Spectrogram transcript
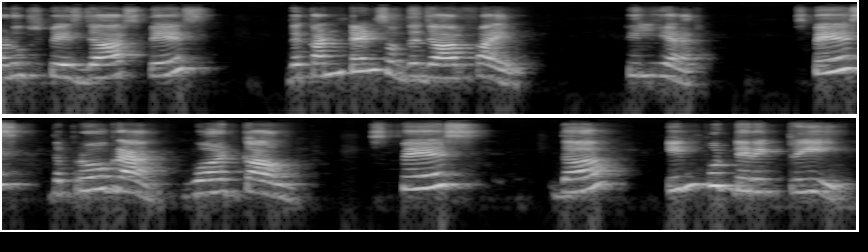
Hadoop space, jar space, the contents of the jar file till here. Space, the program, word count. Space, the input directory.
